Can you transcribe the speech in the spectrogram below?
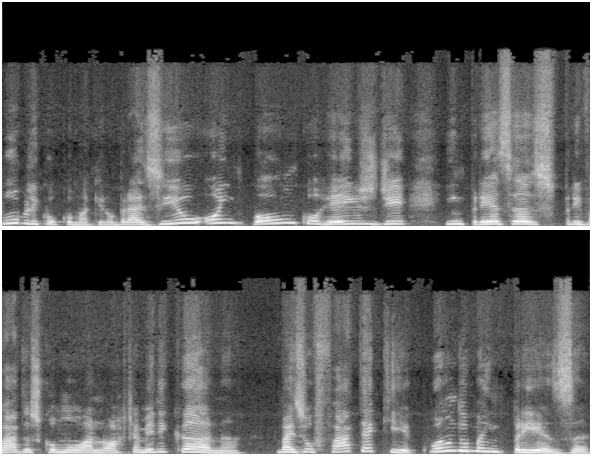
público, como aqui no Brasil, ou, em, ou correios de empresas privadas como a norte-americana. Mas o fato é que, quando uma empresa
